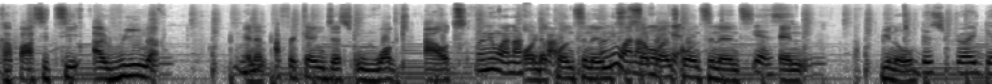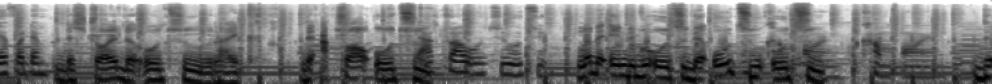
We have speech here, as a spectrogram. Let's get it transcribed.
capacity arena. And an African just walked out Only one on the continent, someone's African. continent, Yes. and you know, Destroyed there for them. destroyed the O2, like the actual O2, The actual O2, O2. not the Indigo O2, the O2 Come O2, on, come on. the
